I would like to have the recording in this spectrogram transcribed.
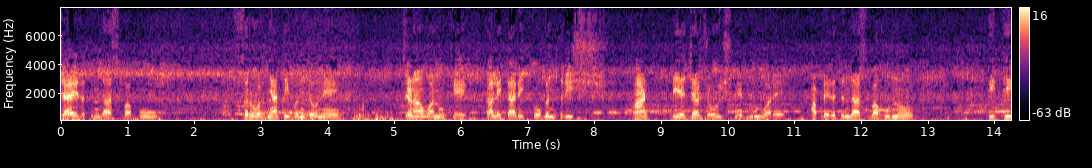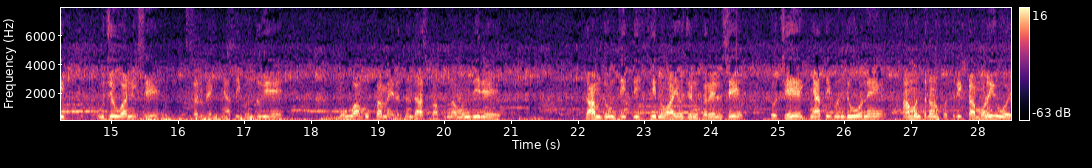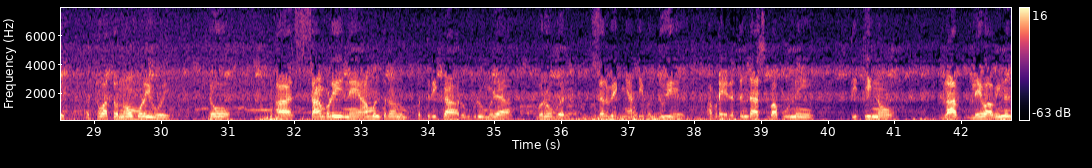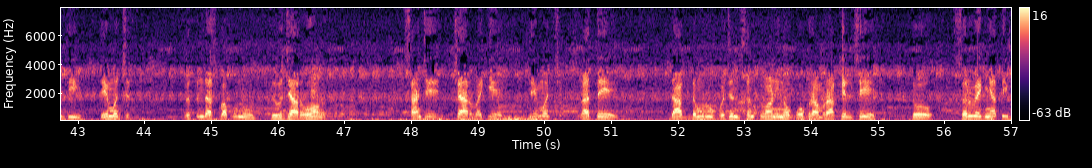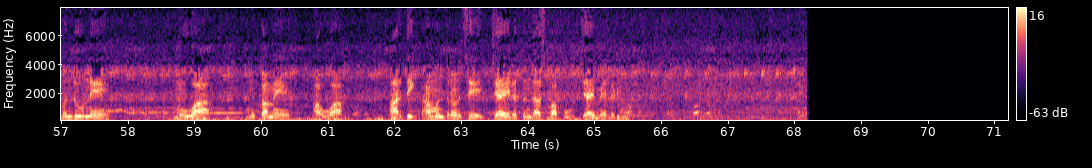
જય રતનદાસ બાપુ. સર્વ જ્ઞાતિ બંધોને જણાવવાનું કે કાલે તારીખ ઓગણત્રીસ આઠ બે હજાર ચોવીસને ગુરુવારે આપણે રતનદાસ બાપુનો તિથિ ઉજવવાની છે. સર્વે જ્ઞાતિ બંધુએ મહુવા મુકામે રતનદાસ બાપુના મંદિરે ધામધૂમથી તિથિનું આયોજન કરેલ છે. તો જે જ્ઞાતિ બંધુઓને આમંત્રણ પત્રિકા મળી હોય અથવા તો ન મળી હોય, તો આ સાંભળીને આમંત્રણ પત્રિકા રૂબરૂ મળ્યા બરોબર. સર્વે જ્ઞાતિ બંધુએ આપણે રતનદાસ બાપુની તિથિનો લાભ લેવા વિનંતી, તેમજ રતનદાસ બાપુનું ધ્વજારોહણ સાંજે ચાર વાગ્યે, તેમજ રાતે ડાક ડમરું ભજન સંતવાણીનો પ્રોગ્રામ રાખેલ છે, તો સર્વે જ્ઞાતિ બંધુને મોવા મુકામે આવવા હાર્દિક આમંત્રણ છે. જય રતનદાસ બાપુ, જય મેલડીમાં.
